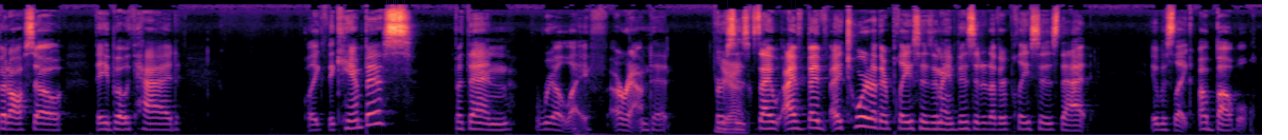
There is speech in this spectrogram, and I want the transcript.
but also they both had like the campus, but then real life around it. Versus because I I've been I toured other places and I visited other places that it was like a bubble,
